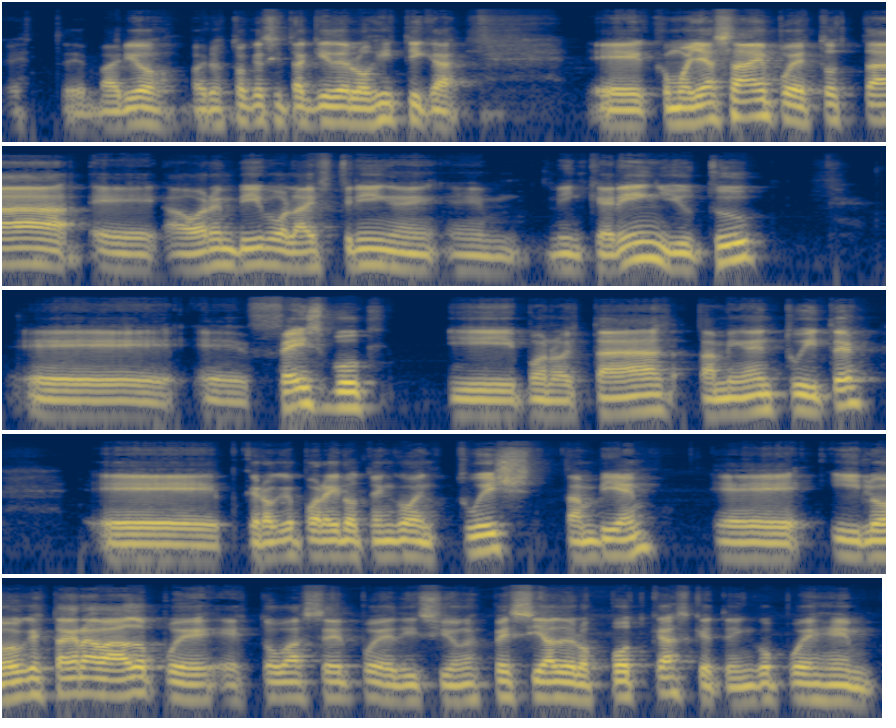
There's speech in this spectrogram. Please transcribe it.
este, varios, varios toquecitos aquí de logística. Eh, como ya saben, pues esto está eh, ahora en vivo, live stream en, LinkedIn, YouTube, Facebook y bueno, está también en Twitter. creo que por ahí lo tengo en Twitch también. y luego que está grabado, pues esto va a ser pues edición especial de los podcasts que tengo pues en,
